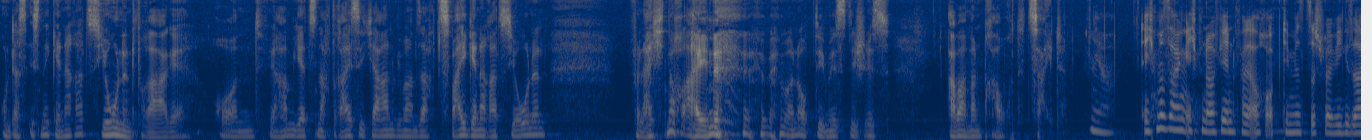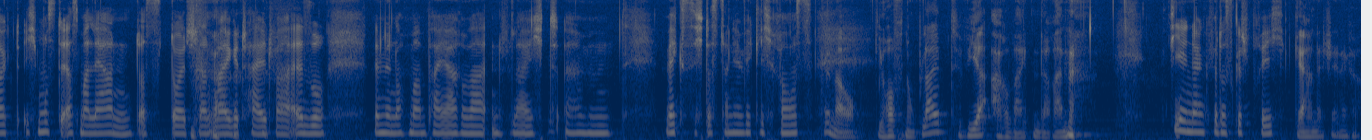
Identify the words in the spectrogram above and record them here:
Und das ist eine Generationenfrage. Und wir haben jetzt nach 30 Jahren, wie man sagt, zwei Generationen, vielleicht noch eine, wenn man optimistisch ist. Aber man braucht Zeit. Ja. Ich muss sagen, ich bin auf jeden Fall auch optimistisch, weil wie gesagt, ich musste erst mal lernen, dass Deutschland mal geteilt war. Also wenn wir noch mal ein paar Jahre warten, vielleicht ähm, wächst sich das dann ja wirklich raus. Genau, die Hoffnung bleibt. Wir arbeiten daran. Vielen Dank für das Gespräch. Gerne, Jennifer.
